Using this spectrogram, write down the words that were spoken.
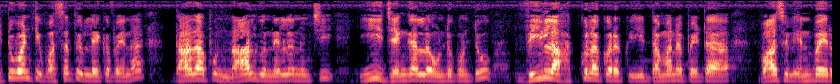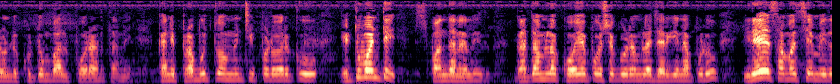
ఎటువంటి వసతులు లేకపోయినా దాదాపు నాలుగు నెలల నుంచి ఈ జంగల్లో వండుకుంటూ వీళ్ళ హక్కుల కొరకు ఈ దమనపేట వాసులు ఎనభై రెండు కుటుంబాలు పోరాడుతున్నాయి. కానీ ప్రభుత్వం నుంచి ఇప్పటి వరకు ఎటువంటి స్పందన లేదు. గతంలో కోయపోషగూడెంలో జరిగినప్పుడు ఇదే సమస్య మీద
